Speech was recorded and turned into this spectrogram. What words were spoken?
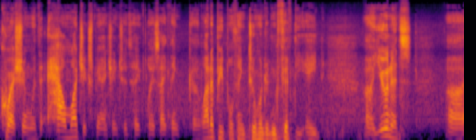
question with how much expansion should take place. I think a lot of people think 258 uh, units uh,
